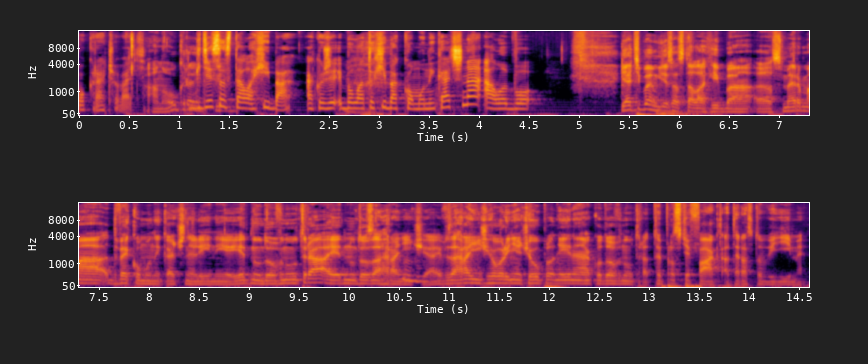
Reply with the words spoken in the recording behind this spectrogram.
pokračovať. Áno, ukrajinský... Kde sa stala chyba? Akože bola to chyba komunikačná, alebo ja ti poviem, kde sa stala chyba. E, Smer má dve komunikačné línie. Jednu dovnútra a jednu do zahraničia. Mm-hmm. Aj v zahraničí hovorí niečo úplne iné ako dovnútra. To je proste fakt a teraz to vidíme.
